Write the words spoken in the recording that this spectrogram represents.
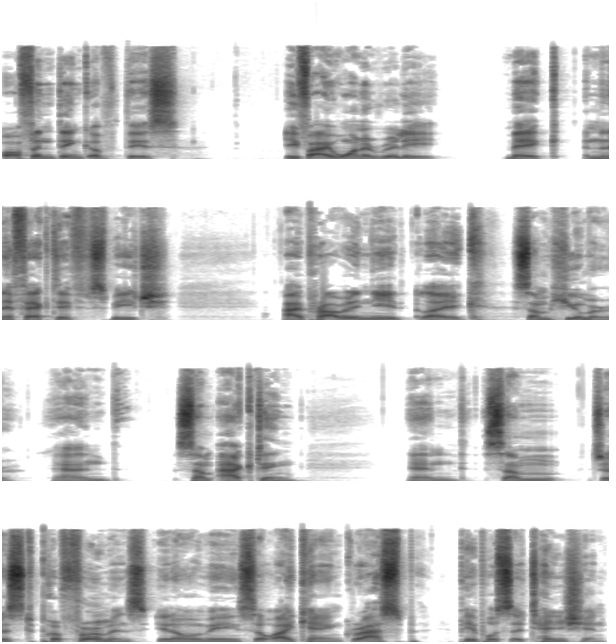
often think of this if I want to really make an effective speech, I probably need like some humor and some acting and some just performance, you know what I mean? So I can grasp people's attention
